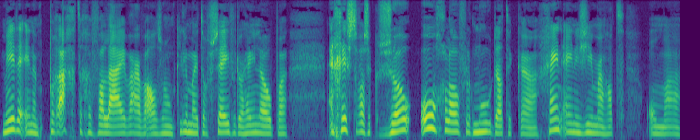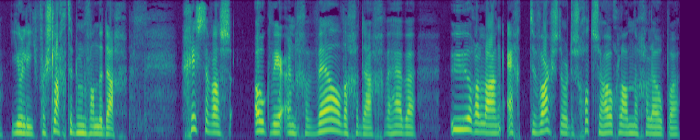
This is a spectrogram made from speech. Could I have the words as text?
Midden in een prachtige vallei waar we al zo'n kilometer of zeven doorheen lopen. En gisteren was ik zo ongelooflijk moe dat ik uh, geen energie meer had om uh, jullie verslag te doen van de dag. Gisteren was ook weer een geweldige dag. We hebben urenlang echt dwars door de Schotse hooglanden gelopen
